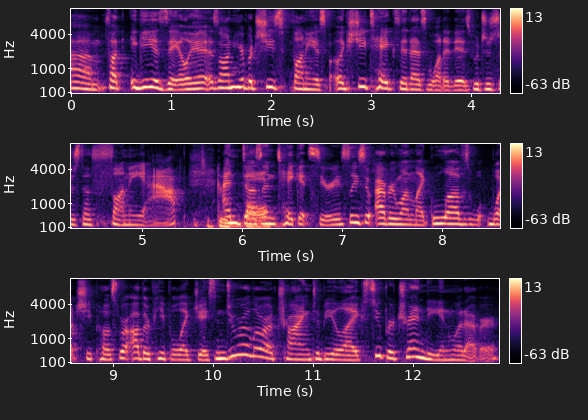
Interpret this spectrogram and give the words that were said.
um, fuck, Iggy Azalea is on here, but she's funny as fu- like she takes it as what it is, which is just a funny app, a and goofball. doesn't take it seriously. So everyone like loves w- what she posts. Where other people like Jason Derulo are trying to be like super trendy and whatever.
